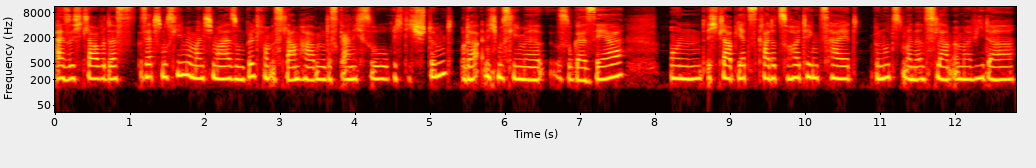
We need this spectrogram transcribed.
Also ich glaube, dass selbst Muslime manchmal so ein Bild vom Islam haben, das gar nicht so richtig stimmt. Oder nicht Muslime sogar sehr. Und ich glaube, jetzt gerade zur heutigen Zeit benutzt man den Islam immer wieder,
